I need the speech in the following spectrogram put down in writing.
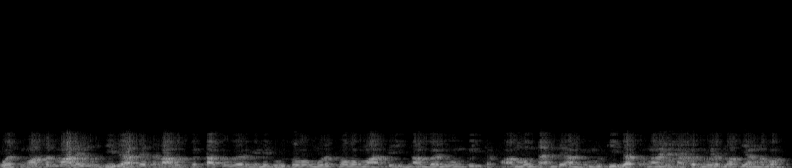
Wes ngoten malih mukjizatnya terlalu spektakuler gini ku so murid wong mati nambah wong picek. Amun tak ente anggo mukjizat nganti sakit murid yang apa?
